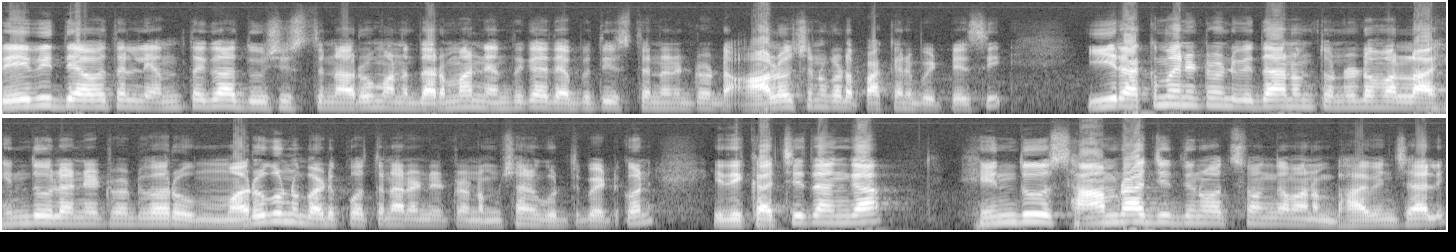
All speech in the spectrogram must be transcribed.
దేవి దేవతల్ని ఎంతగా దూషిస్తున్నారు మన ధర్మాన్ని ఎంతగా దెబ్బతీస్తున్నారనేటువంటి ఆలోచన కూడా పక్కన పెట్టేసి ఈ రకమైనటువంటి విధానంతో ఉండడం వల్ల హిందువులు అనేటువంటి వారు మరుగును పడిపోతున్నారు అనేటువంటి అంశాన్ని గుర్తుపెట్టుకొని ఇది ఖచ్చితంగా హిందూ సామ్రాజ్య దినోత్సవంగా మనం భావించాలి.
